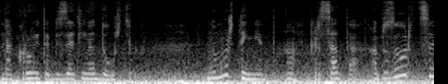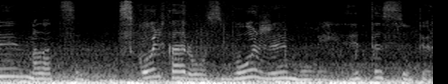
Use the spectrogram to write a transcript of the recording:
накроет обязательно дождик. Ну, может и нет. А, красота. Обзорцы молодцы. Сколько роз, боже мой, это супер.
